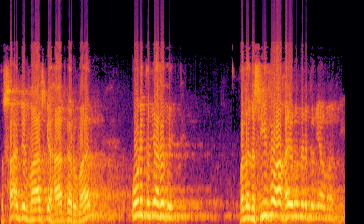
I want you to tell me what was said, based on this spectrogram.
تو سات دن ماس کے ہاتھ کا رومال پوری دنیا سے قیمتی۔ مطلب نصیب ہوا، خیر میں نے دنیا مانگی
